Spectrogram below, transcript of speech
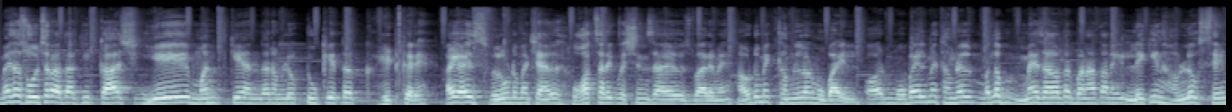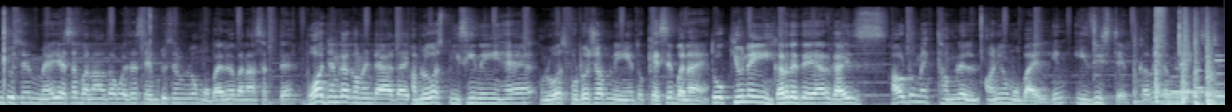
मैं ऐसा सोच रहा था कि काश ये मंथ के अंदर हम लोग 2K तक हिट करें। Hi guys welcome to my channel बहुत सारे क्वेश्चंस आए उस बारे में। How to make thumbnail on mobile और मोबाइल में थंबनेल मतलब मैं ज़्यादातर बनाता नहीं, लेकिन हम लोग सेम टू सेम मैं जैसा बनाता हूँ, वैसा सेम टू सेम हम लोग मोबाइल में बना सकते हैं। बहुत जन का कमेंट आया था, हम लोग पास पीसी नहीं है, हम लोग पास फोटोशॉप नहीं है तो कैसे बनाए? तो क्यों नहीं? कर देते यार guys how to make thumbnail on your mobile in easy step coming up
